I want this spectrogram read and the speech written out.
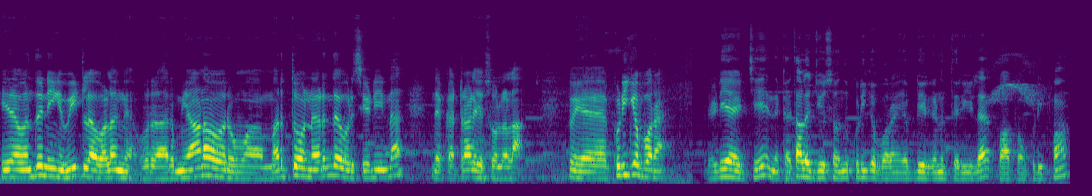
இதை வந்து நீங்கள் வீட்டில் வளங்க ஒரு அருமையான ஒரு ம- மருத்துவம் நிறைந்த ஒரு செடின்னா இந்த கற்றாழையை சொல்லலாம். இப்போ குடிக்க போகிறேன் ரெடி ஆயிடுச்சு. இந்த கத்தாழை ஜூஸ் வந்து குடிக்க போகிறேன் எப்படி இருக்குன்னு தெரியல. பார்ப்போம் குடிப்போம்.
